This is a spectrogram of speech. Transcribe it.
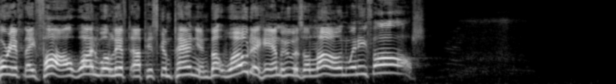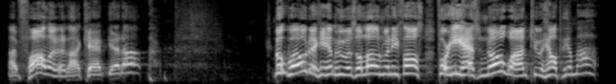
For if they fall, one will lift up his companion. But woe to him who is alone when he falls. I've fallen and I can't get up. But woe to him who is alone when he falls, for he has no one to help him up.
